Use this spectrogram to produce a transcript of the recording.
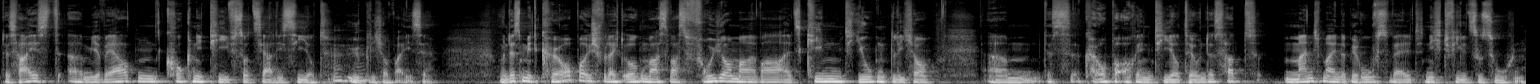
Das heißt, wir werden kognitiv sozialisiert, mhm. üblicherweise. Und das mit Körper ist vielleicht irgendwas, was früher mal war als Kind, Jugendlicher, ähm, das Körperorientierte. Und das hat manchmal in der Berufswelt nicht viel zu suchen.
